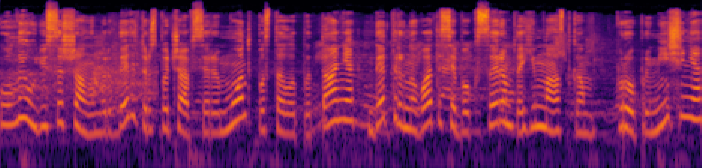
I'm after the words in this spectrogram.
Коли у ЮСШ номер 10 розпочався ремонт, постало питання, де тренуватися боксерам та гімнасткам. Про приміщення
